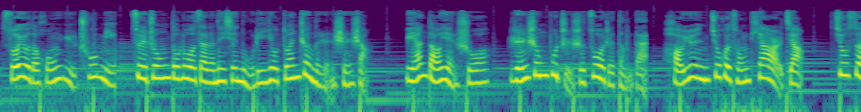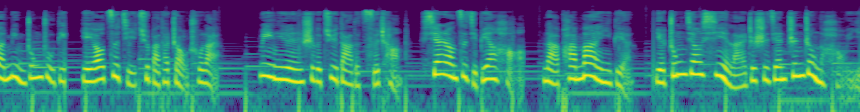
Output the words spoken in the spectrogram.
所有的红与出名，最终都落在了那些努力又端正的人身上。李安导演说：“人生不只是坐着等待，好运就会从天而降。”就算命中注定，也要自己去把它找出来。命运是个巨大的磁场，先让自己变好，哪怕慢一点，也终将吸引来这世间真正的好意。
